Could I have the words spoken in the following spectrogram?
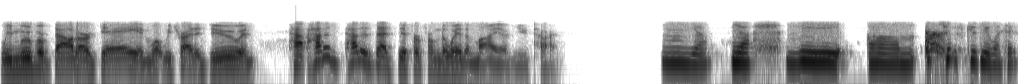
we move about our day and what we try to do. And how, how, does, how does that differ from the way the Maya view time? Mm, yeah, yeah. The um, excuse me one second.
